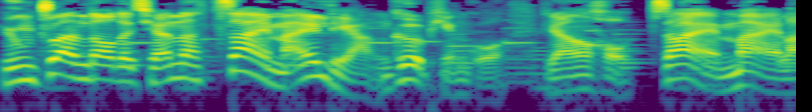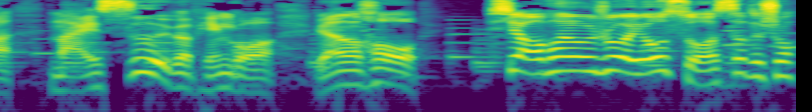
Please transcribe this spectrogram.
用赚到的钱呢，再买两个苹果，然后再卖了，买四个苹果，然后小朋友若有所思的说：“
